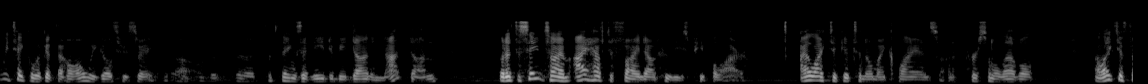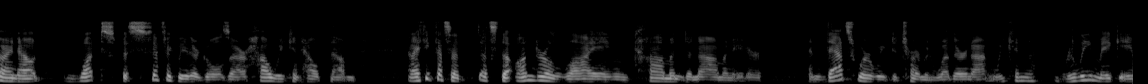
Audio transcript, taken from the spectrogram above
we take a look at the home, we go through uh, the, the, the things that need to be done and not done. But at the same time, I have to find out who these people are. I like to get to know my clients on a personal level. I like to find out what specifically their goals are, how we can help them. And I think that's a that's the underlying common denominator. And that's where we determine whether or not we can really make a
